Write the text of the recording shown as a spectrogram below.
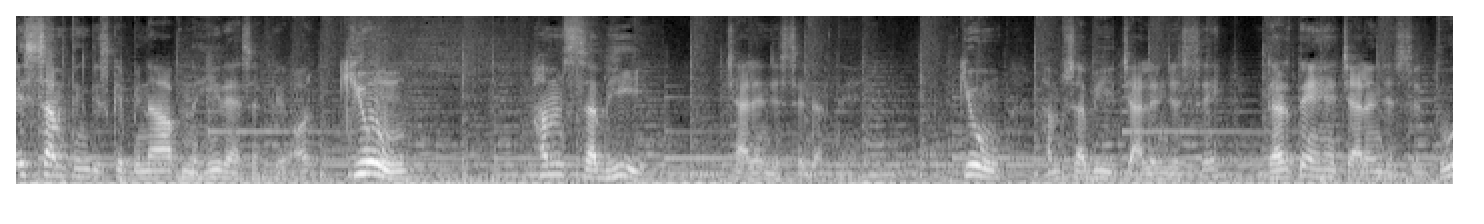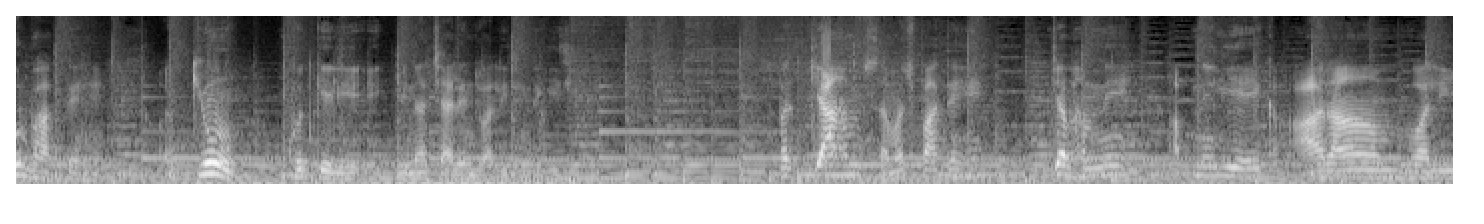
इज़ समथिंग जिसके बिना आप नहीं रह सकते? और क्यों हम सभी चैलेंजेस से डरते हैं। क्यों हम सभी चैलेंजेस से डरते हैं चैलेंजेस से दूर भागते हैं और क्यों खुद के लिए एक बिना चैलेंज वाली ज़िंदगी जीते हैं? पर क्या हम समझ पाते हैं? जब हमने अपने लिए एक आराम वाली,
